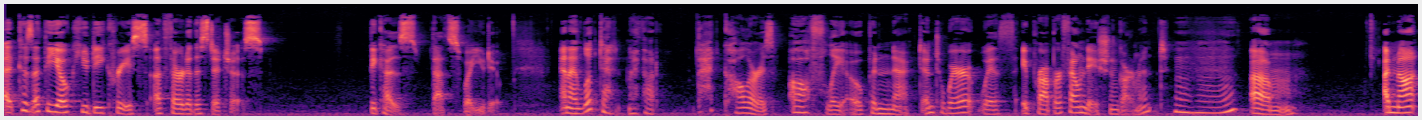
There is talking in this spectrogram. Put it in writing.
because at the yoke you decrease a third of the stitches because that's what you do. And I looked at it and I thought, that collar is awfully open necked, and to wear it with a proper foundation garment. Hmm. Um, I'm not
